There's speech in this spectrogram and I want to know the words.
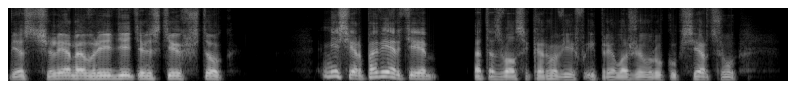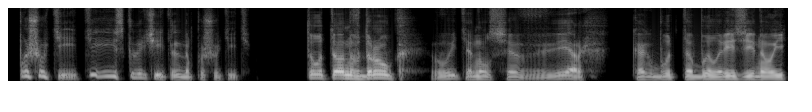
без члена вредительских штук. — Мессер, поверьте, — отозвался Коровьев и приложил руку к сердцу, — Пошутить, исключительно пошутить. Тут он вдруг вытянулся вверх, как будто был резиновый,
